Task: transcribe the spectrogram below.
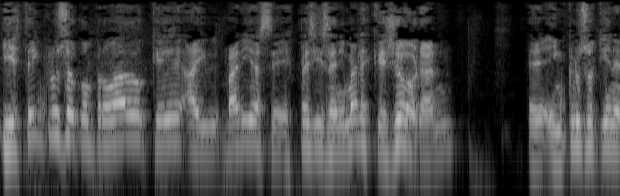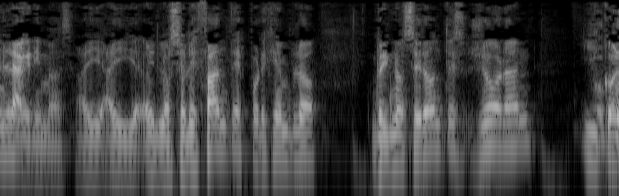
Y está incluso comprobado que hay varias eh, especies animales que lloran, eh, incluso tienen lágrimas. Hay, hay- hay- los elefantes, por ejemplo, rinocerontes lloran y con,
